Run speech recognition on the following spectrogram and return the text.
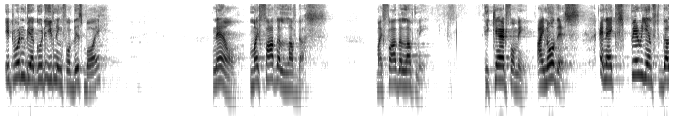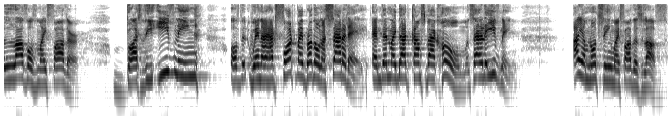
it wouldn't be a good evening for this boy. Now, my father loved us. My father loved me. He cared for me. I know this and experienced the love of my father. But the evening of the, when I had fought my brother on a Saturday, and then my dad comes back home on Saturday evening, I am not seeing my father's love.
